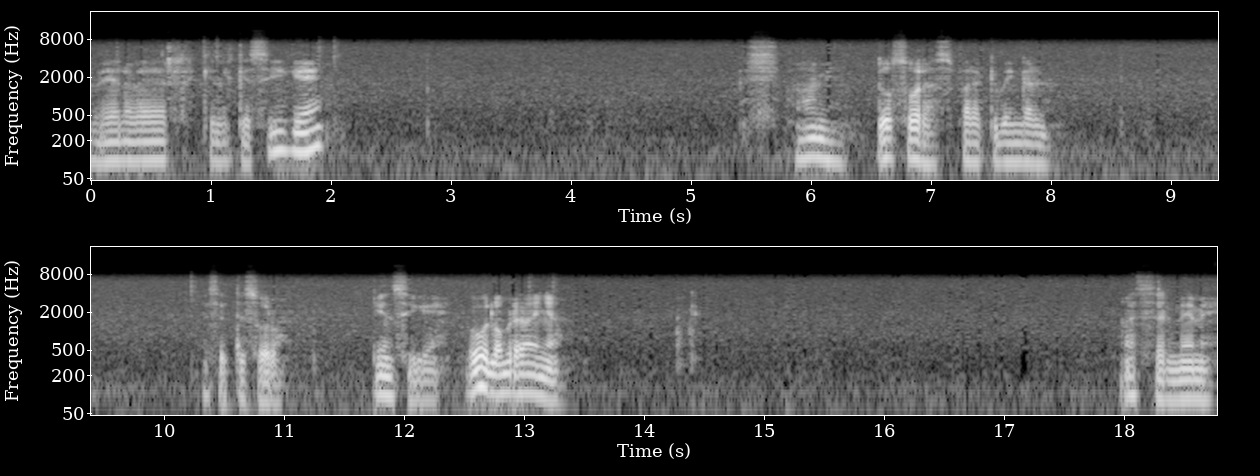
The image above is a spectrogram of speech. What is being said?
A ver, a ver, que el que sigue. Dos horas para que venga ese tesoro. ¿Quién sigue? Oh, el hombre araña. Ah, este es el meme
